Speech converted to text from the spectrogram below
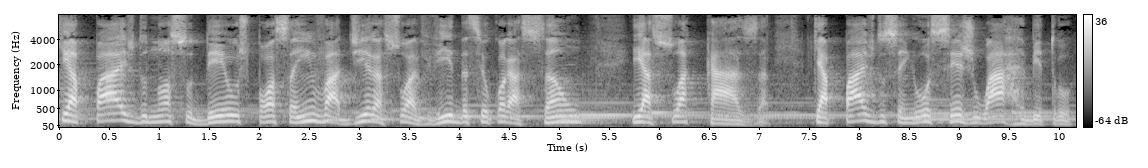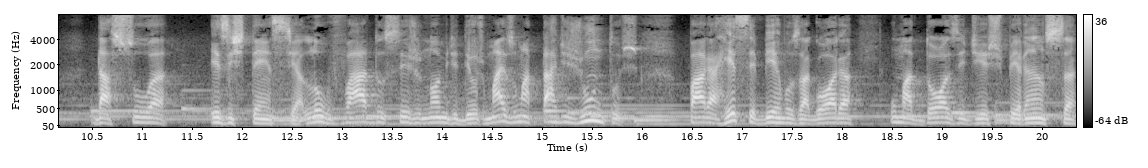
Que a paz do nosso Deus possa invadir a sua vida, seu coração e a sua casa. Que a paz do Senhor seja o árbitro da sua existência. Louvado seja o nome de Deus. Mais uma tarde juntos para recebermos agora uma dose de esperança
